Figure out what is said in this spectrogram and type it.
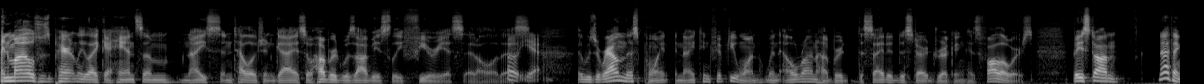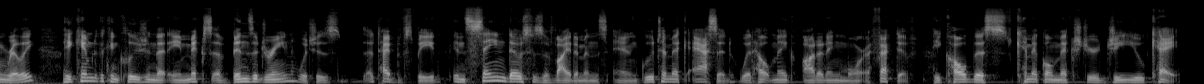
and Miles was apparently like a handsome, nice, intelligent guy, so Hubbard was obviously furious at all of oh, this. Oh yeah. It was around this point in 1951 when L. Ron Hubbard decided to start drugging his followers. Based on nothing really, he came to the conclusion that a mix of Benzedrine, which is a type of speed, insane doses of vitamins, and glutamic acid would help make auditing more effective. He called this chemical mixture GUK.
